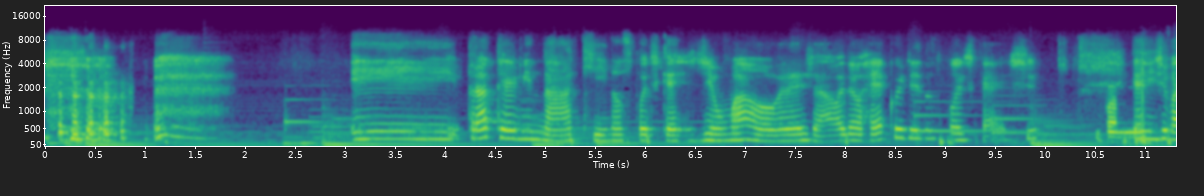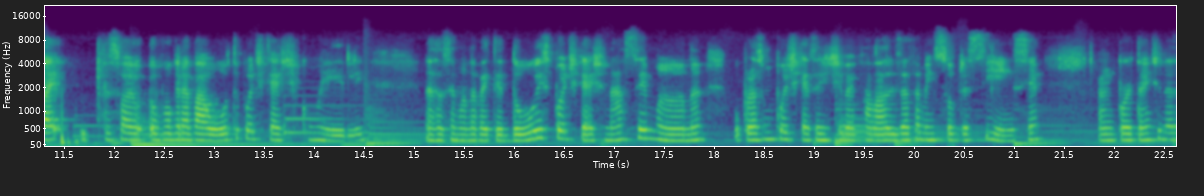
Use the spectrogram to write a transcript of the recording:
e para terminar aqui nosso podcast de uma hora já, olha o recorde do podcast. E a gente vai, pessoal, eu vou gravar outro podcast com ele. Nessa semana vai ter dois podcasts na semana. O próximo podcast a gente vai falar exatamente sobre a ciência, a, importante da,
